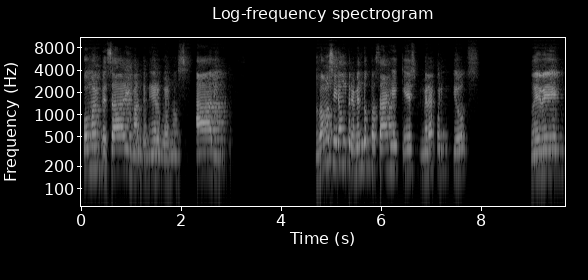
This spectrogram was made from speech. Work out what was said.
Cómo empezar y mantener buenos hábitos. Nos vamos a ir a un tremendo pasaje que es 1 Corintios 9,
